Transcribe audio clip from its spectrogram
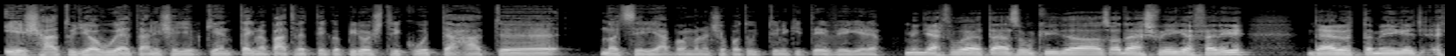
és hát ugye a Vueltán is egyébként tegnap átvették a piros trikót, tehát ö, nagy szériában van a csapat, úgy tűnik itt évvégére. Mindjárt Vueltázunk így az adás vége felé, de előtte még egy, egy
